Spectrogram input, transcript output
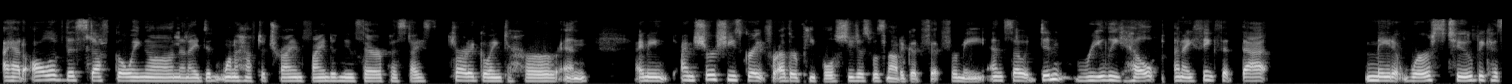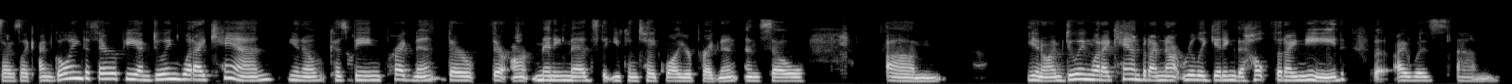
I had all of this stuff going on and I didn't want to have to try and find a new therapist, I started going to her and I mean, I'm sure she's great for other people. She just was not a good fit for me. And so it didn't really help. And I think that that made it worse too, because I was like, I'm going to therapy. I'm doing what I can, you know, because being pregnant, there, there aren't many meds that you can take while you're pregnant. And so, um, you know, I'm doing what I can, but I'm not really getting the help that I need. But I was, um,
